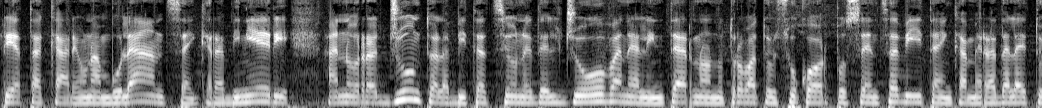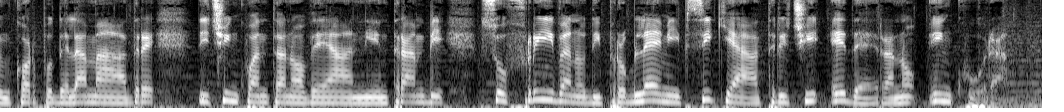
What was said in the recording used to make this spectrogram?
riattaccare un'ambulanza. I carabinieri hanno raggiunto l'abitazione del giovane. All'interno hanno trovato il suo corpo senza vita. In camera da letto il corpo della madre di 59 anni. Entrambi soffrivano di problemi psichiatrici ed erano in cura.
